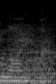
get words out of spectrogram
Godlike.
